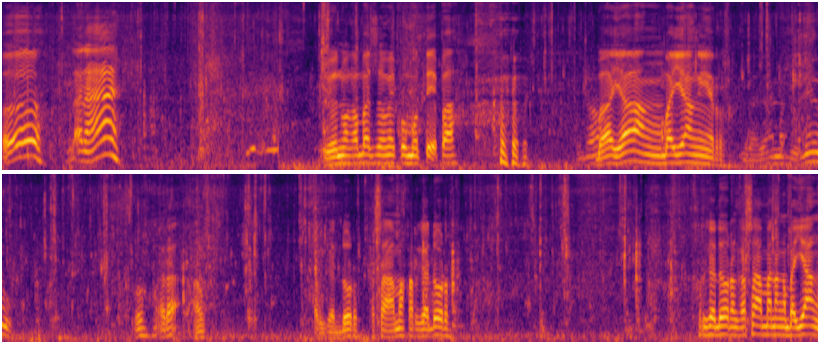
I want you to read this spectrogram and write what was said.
Oh, wala na. Yun mga kabads, oh, may pumuti pa. bayang, bayangir. Wala magiliw. Oh, ara. Oh. Kargador. Kasama kargador. Kargador ang kasama ng bayang.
